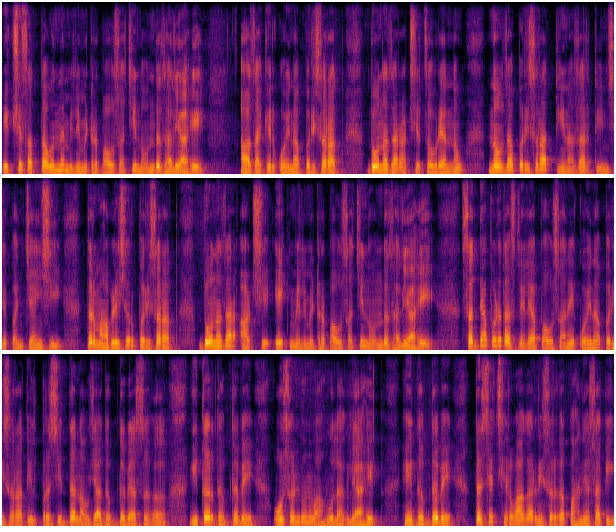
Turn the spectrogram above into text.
एकशे सत्तावन्न मिलीमीटर पावसाची नोंद झाली आहे. आज अखेर कोयना परिसरात दोन हजार आठशे चौऱ्याण्णव नवजा परिसरात तीन हजार तीनशे पंच्याऐंशी तर महाबळेश्वर परिसरात दोन हजार आठशे एक मिलीमीटर पावसाची नोंद झाली आहे. सध्या पडत असलेल्या पावसाने कोयना परिसरातील प्रसिद्ध नवजा धबधब्यासह इतर धबधबे ओसंडून वाहू लागले आहेत. हे धबधबे तसेच हिरवागार निसर्ग पाहण्यासाठी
